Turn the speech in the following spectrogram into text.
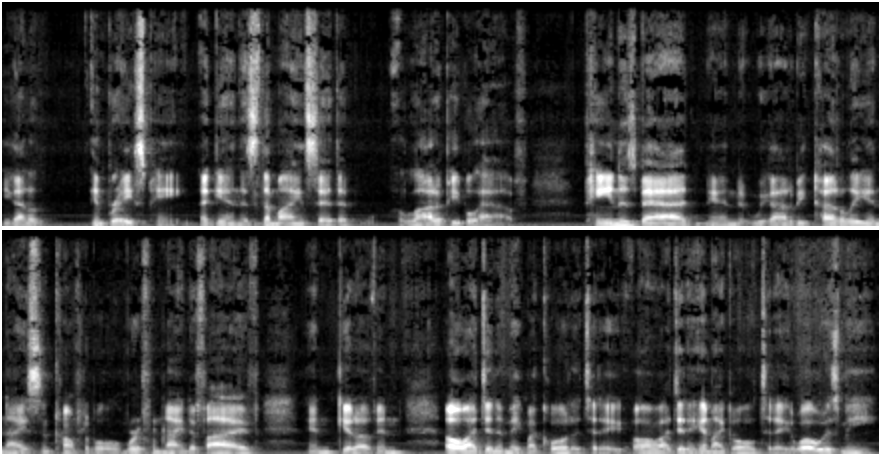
You got to embrace pain. Again, this is the mindset that a lot of people have. Pain is bad, and we got to be cuddly and nice and comfortable, work from nine to five, and get up and, oh, I didn't make my quota today. Oh, I didn't hit my goal today. Woe is me.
